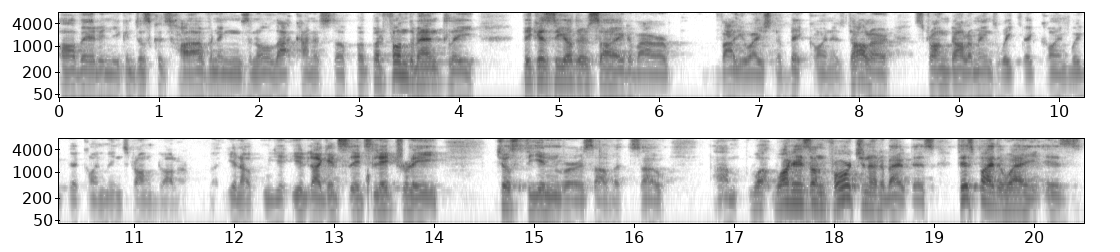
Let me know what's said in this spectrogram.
of it, and you can discuss halvenings and all that kind of stuff. But but fundamentally, because the other side of our valuation of Bitcoin is dollar, strong dollar means weak Bitcoin, weak Bitcoin means strong dollar. But you know, you, you like it's it's literally just the inverse of it. So. Um, what what is unfortunate about this? This, by the way, is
